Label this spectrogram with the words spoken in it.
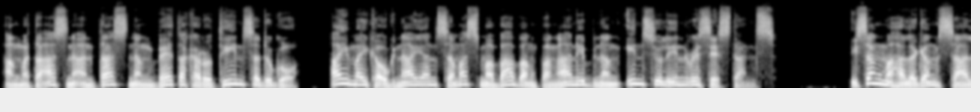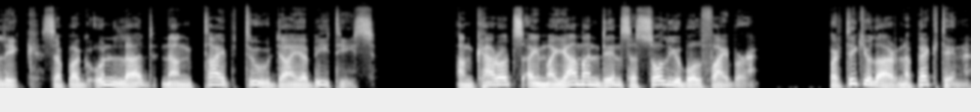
ang mataas na antas ng beta-carotene sa dugo ay may kaugnayan sa mas mababang panganib ng insulin resistance. Isang mahalagang salik sa pag-unlad ng type 2 diabetes. Ang carrots ay mayaman din sa soluble fiber, particular na pectin,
